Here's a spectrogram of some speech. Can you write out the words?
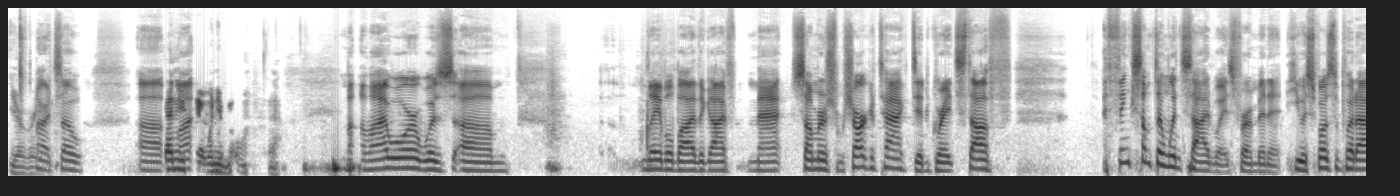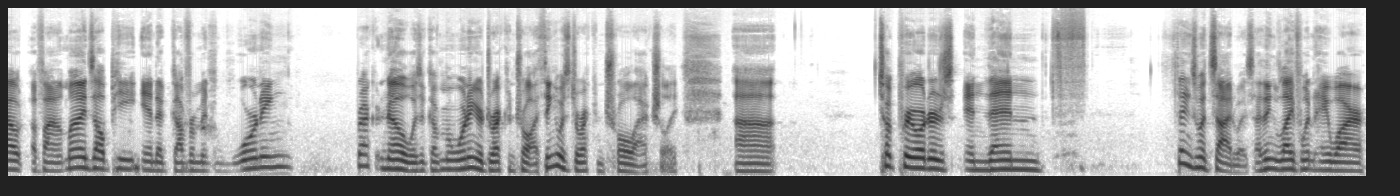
your. All right, so uh, Then you my, when you. Yeah. my, my war was um, labeled by the guy Matt Summers from Shark Attack. Did great stuff. I think something went sideways for a minute. He was supposed to put out a Violent Minds LP and a Government Warning record. No, was it Government Warning or Direct Control? I think it was Direct Control actually. Uh, took pre-orders and then th- things went sideways. I think life went haywire,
